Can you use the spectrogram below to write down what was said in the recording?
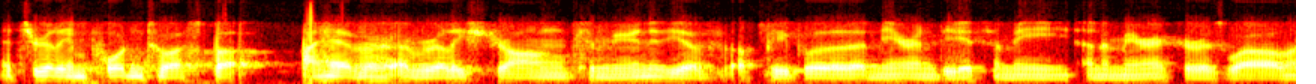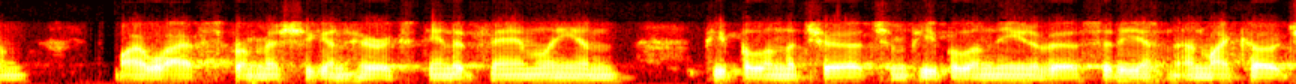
it's really important to us. But I have a, a really strong community of, of people that are near and dear to me in America as well. And my wife's from Michigan, her extended family, and people in the church and people in the university, and, and my coach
